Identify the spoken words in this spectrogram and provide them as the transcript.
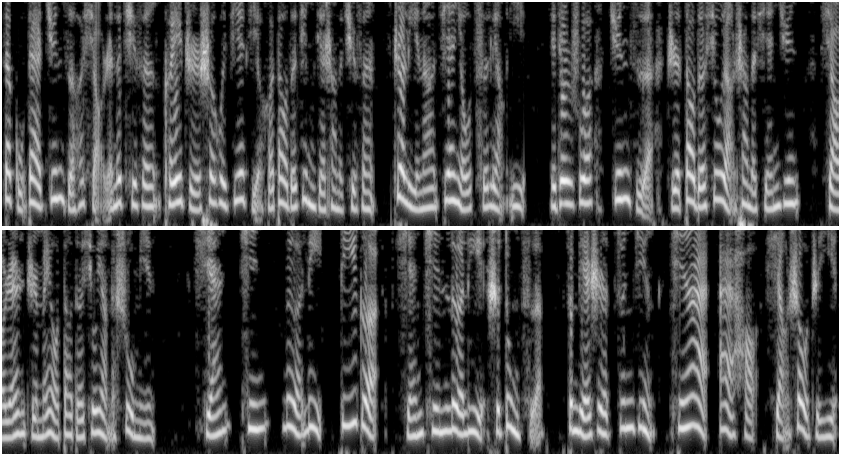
在古代君子和小人的区分，可以指社会阶级和道德境界上的区分。这里呢，兼有此两义，也就是说，君子指道德修养上的贤君，小人指没有道德修养的庶民。贤亲乐利，第一个贤亲乐利是动词，分别是尊敬、亲爱、爱好、享受之意。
